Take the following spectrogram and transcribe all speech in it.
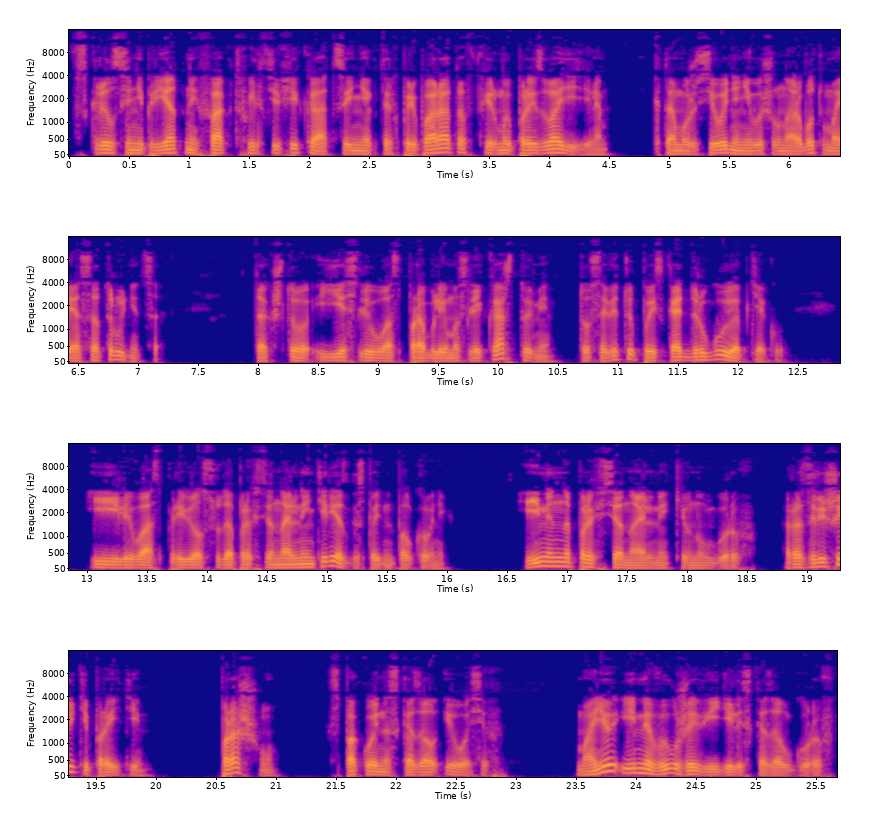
Вскрылся неприятный факт фальсификации некоторых препаратов фирмы-производителем. К тому же сегодня не вышла на работу моя сотрудница. Так что, если у вас проблема с лекарствами, то советую поискать другую аптеку. Или вас привел сюда профессиональный интерес, господин полковник? Именно профессиональный, кивнул Гуров. Разрешите пройти? Прошу. — спокойно сказал Иосиф. «Мое имя вы уже видели», — сказал Гуров.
